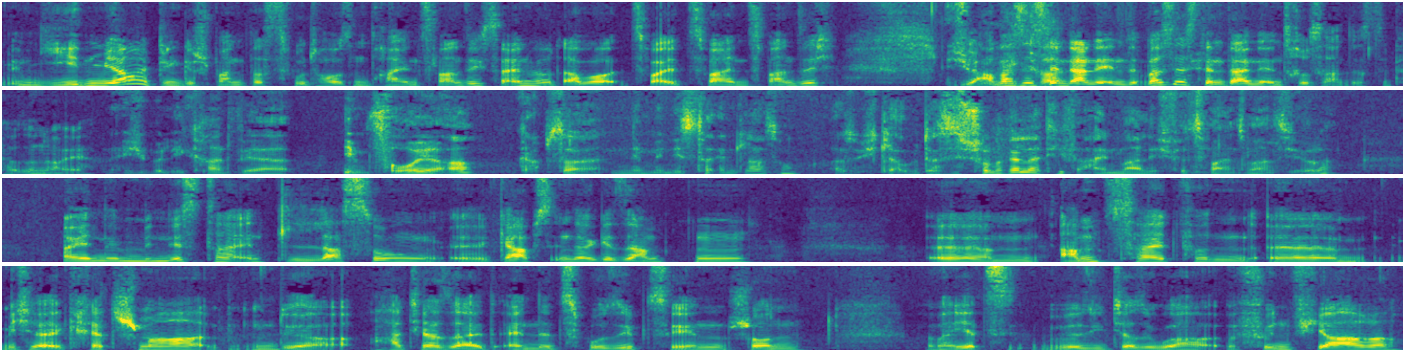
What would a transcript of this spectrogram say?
in jedem Jahr. Ich bin gespannt, was 2023 sein wird, aber 2022. Ich Ja, was ist, grad- denn deine, was ist denn deine interessanteste Personalie? Ich überlege gerade, wer im Vorjahr, gab es da eine Ministerentlassung? Also ich glaube, das ist schon relativ einmalig für 22, oder? Eine Ministerentlassung äh, gab es in der gesamten ähm, Amtszeit von ähm, Michael Kretschmer. Der hat ja seit Ende 2017 schon, wenn man jetzt sieht ja sogar fünf Jahre.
